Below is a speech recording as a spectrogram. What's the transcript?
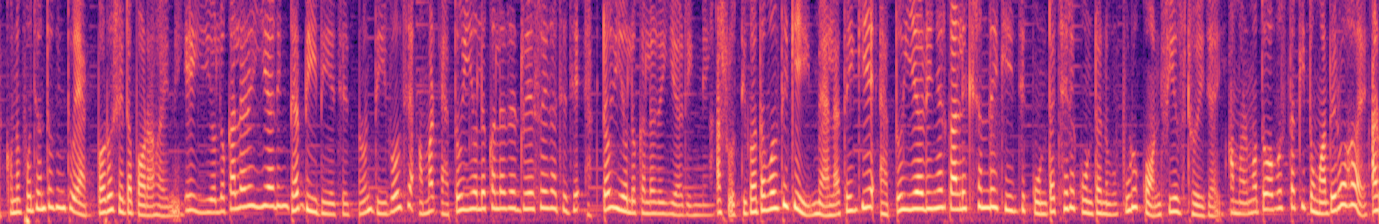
এখনও পর্যন্ত কিন্তু একবারও সেটা পরা হয়নি। এই ইয়েলো কালারের ইয়ারিংটা দি নিয়েছে। কারণ দি বলছে আমার এত ইয়েলো কালারের ড্রেস হয়ে গেছে যে একটাও ইয়েলো কালারের ইয়ারিং নেই। আর সত্যি কথা বলতে কি মেলাতে গিয়ে এত ইয়ারিং এর কালেকশন দেখি যে কোনটা ছেড়ে কোনটা নেব পুরো কনফিউজড হয়ে যায় আমার মতো অবস্থা কি তোমাদেরও হয়? আর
